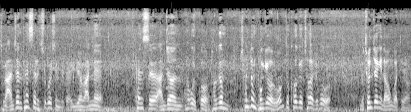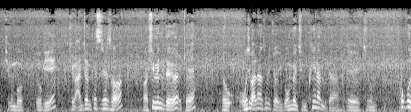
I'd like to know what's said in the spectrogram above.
지금 안전 펜스를 치고 있습니다. 위험 안내 펜스 안전하고 있고 방금 천둥 번개가 엄청 크게 쳐가지고 뭐 전쟁이 나온 것 같아요. 지금 뭐 여기 지금 안전 패스해서 어, 시민들 이렇게 어, 오지 말라는 소리죠. 이거 오면 지금 큰일 납니다. 예, 지금 호구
